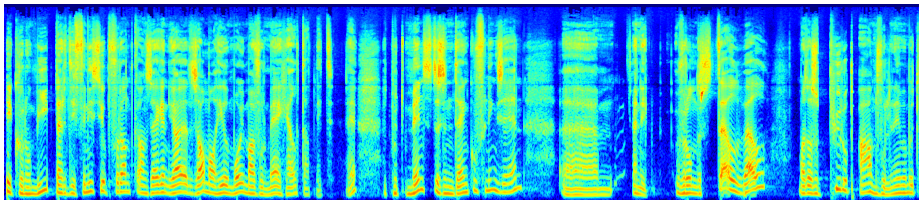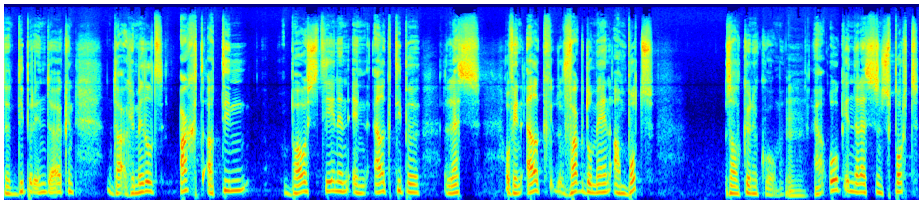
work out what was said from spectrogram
economie per definitie op voorhand kan zeggen, ja, dat is allemaal heel mooi, maar voor mij geldt dat niet. Hè. Het moet minstens een denkoefening zijn. Um, en ik, veronderstel wel, maar dat is puur op aanvoelen. We moeten er dieper induiken, dat gemiddeld 8 à 10 bouwstenen in elk type les of in elk vakdomein aan bod zal kunnen komen. Mhm. ja, ook in de lessen sport,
